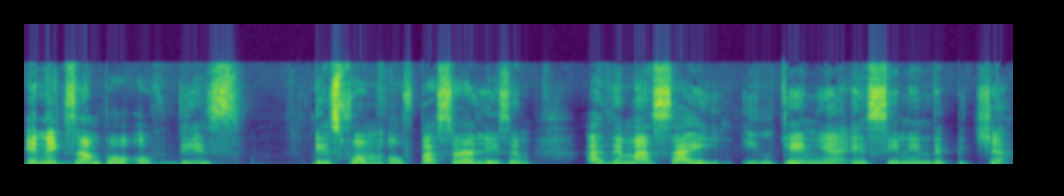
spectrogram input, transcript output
An example of this, this form of pastoralism are the Maasai in Kenya as seen in the picture.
